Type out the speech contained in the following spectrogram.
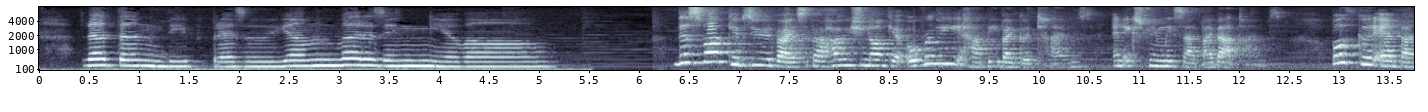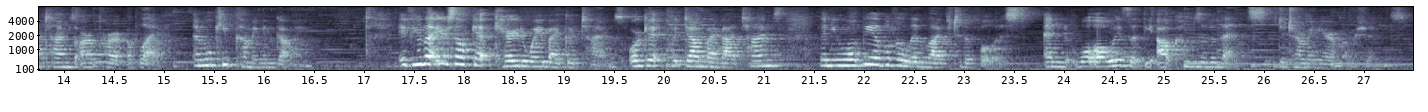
Ratandip Prasuyam Varzinyavam This vak gives you advice about how you should not get overly happy by good times and extremely sad by bad times. Both good and bad times are a part of life and will keep coming and going. If you let yourself get carried away by good times or get put down by bad times, then you won't be able to live life to the fullest and will always let the outcomes of events determine your emotions.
